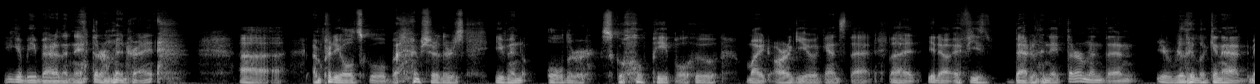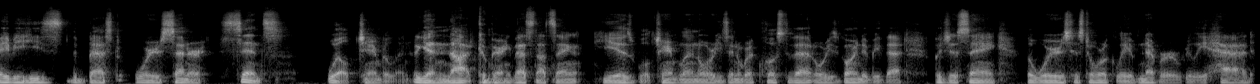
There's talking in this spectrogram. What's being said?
he could be better than Nate Thurmond, right? Uh, I'm pretty old school, but I'm sure there's even older school people who might argue against that. But, you know, if he's better than Nate Thurmond, then you're really looking at maybe he's the best Warriors center since Wilt Chamberlain. Again, not comparing, that's not saying he is Wilt Chamberlain or he's anywhere close to that or he's going to be that, but just saying the Warriors historically have never really had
